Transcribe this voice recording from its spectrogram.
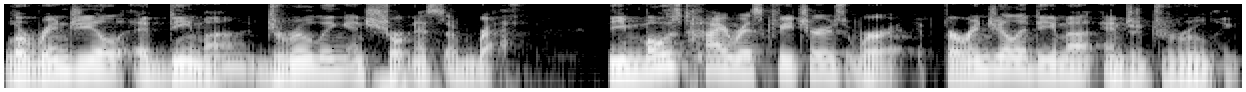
laryngeal edema, drooling, and shortness of breath. The most high risk features were pharyngeal edema and drooling.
